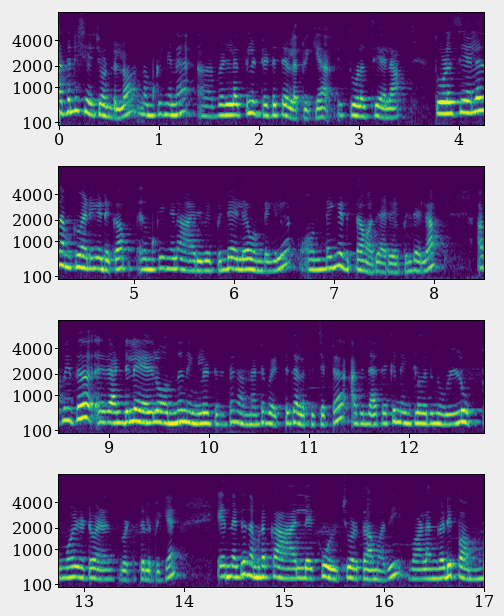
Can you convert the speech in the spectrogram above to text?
അതിനുശേഷം ഉണ്ടല്ലോ നമുക്കിങ്ങനെ വെള്ളത്തിലിട്ടിട്ട് തിളപ്പിക്കുക ഈ തുളസിയില. തുളസിയില നമുക്ക് വേണമെങ്കിൽ എടുക്കാം. നമുക്കിങ്ങനെ ആര്യവേപ്പിന്റെ ഇല ഉണ്ടെങ്കിൽ ഉണ്ടെങ്കിൽ എടുത്താൽ മതി ആര്യവേപ്പിന്റെ ഇല. അപ്പോൾ ഇത് രണ്ടിലെ ഏതിലും ഒന്ന് നിങ്ങൾ ഇട്ടിട്ട് നന്നായിട്ട് വെട്ടി തിളപ്പിച്ചിട്ട് അതിന്റെ അകത്തേക്ക് നിങ്ങൾ ഒരു നുള്ളു ഉപ്പും കൂടി ഇട്ടിട്ട് വേണം വെട്ടി തിളപ്പിക്കാൻ. എന്നിട്ട് നമ്മുടെ കാലിലേക്ക് ഒഴിച്ചു കൊടുത്താൽ മതി. വളങ്കടി പമ്പ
